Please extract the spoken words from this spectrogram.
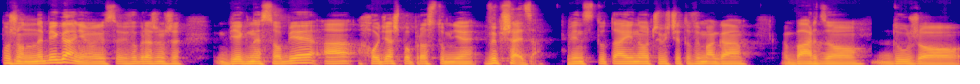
porządne bieganie. Ja sobie wyobrażam, że biegnę sobie, a chociaż po prostu mnie wyprzedza. Więc tutaj no oczywiście to wymaga bardzo dużo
